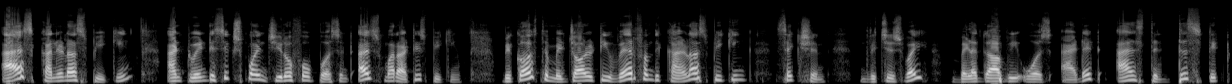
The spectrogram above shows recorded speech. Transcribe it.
as Kannada speaking and 26.04% as Marathi speaking because the majority were from the Kannada speaking section which is why Belagavi was added as the district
